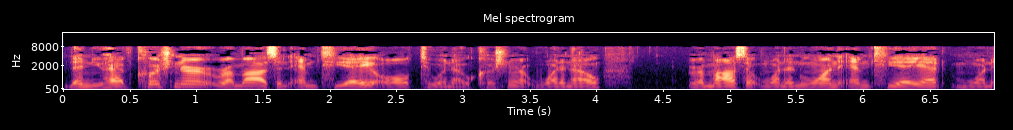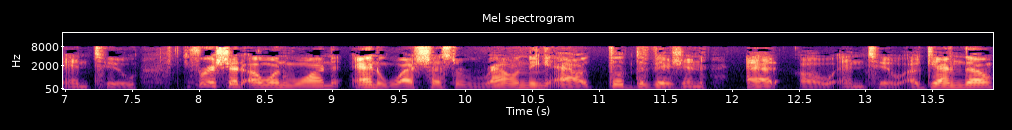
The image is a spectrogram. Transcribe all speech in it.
Then you have Kushner, Ramaz, and MTA all 2 and 0. Kushner at 1 and 0. Ramaz at 1 and 1, MTA at 1 and 2, Frisch at 0 and 1, and Westchester rounding out the division at 0 and 2. Again, though,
